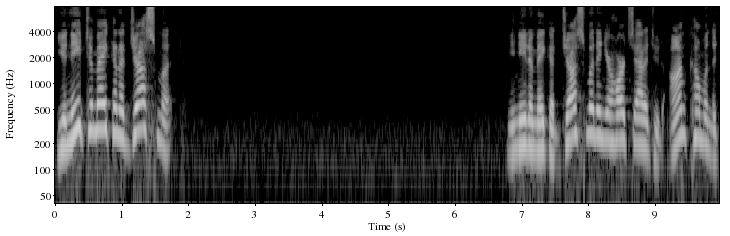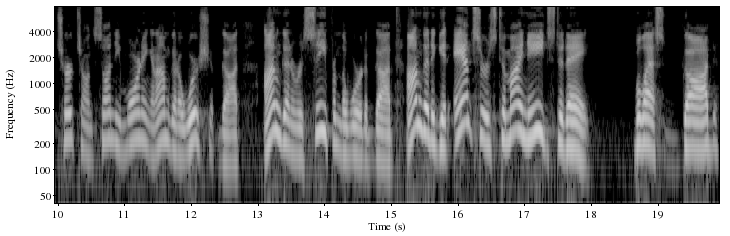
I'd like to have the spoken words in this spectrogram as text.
you need to make an adjustment. You need to make adjustment in your heart's attitude. I'm coming to church on Sunday morning and I'm going to worship God. I'm going to receive from the Word of God. I'm going to get answers to my needs today. Bless God.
